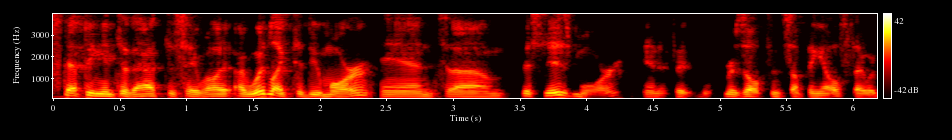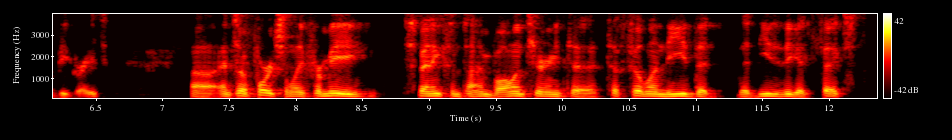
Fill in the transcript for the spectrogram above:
stepping into that to say, well, I would like to do more, and um, this is more. And if it results in something else, that would be great. Uh, and so, fortunately for me, spending some time volunteering to, to fill a need that, that needed to get fixed,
